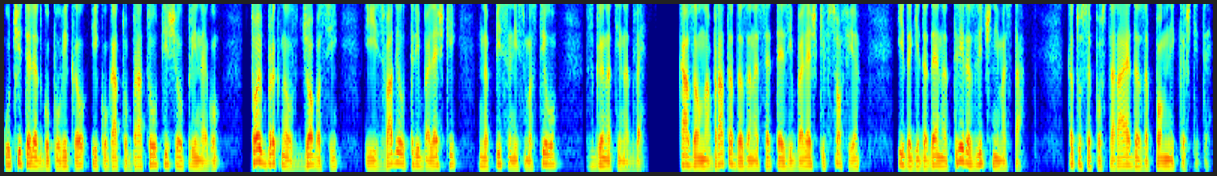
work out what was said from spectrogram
Учителят го повикал и когато брата отишъл при него, той бръкнал в джоба си и извадил три бележки, написани с мастило, сгънати на две. Казал на брата да занесе тези бележки в София и да ги даде на три различни места, като се постарае да запомни къщите.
